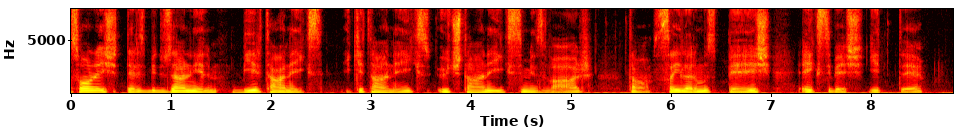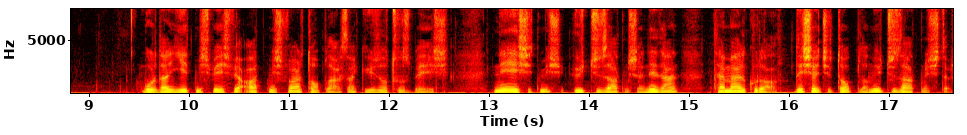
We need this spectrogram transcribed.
sonra eşitleriz. Bir düzenleyelim. 1 tane x, 2 tane x, 3 tane x'imiz var. Tamam. Sayılarımız 5, eksi 5 gitti. Burada 75 ve 60 var. Toplarsak 135. Neye eşitmiş? 360'a. Neden? Temel kural. Dış açı toplamı 360'tır.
